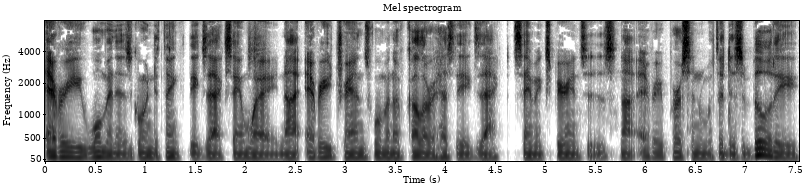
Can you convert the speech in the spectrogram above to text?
every woman is going to think the exact same way. Not every trans woman of color has the exact same experiences. Not every person with a disability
